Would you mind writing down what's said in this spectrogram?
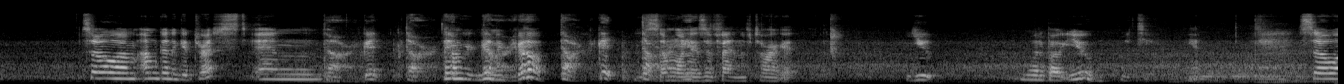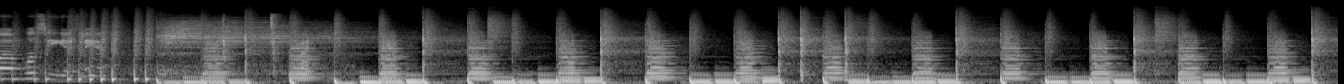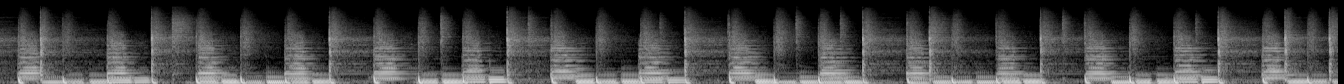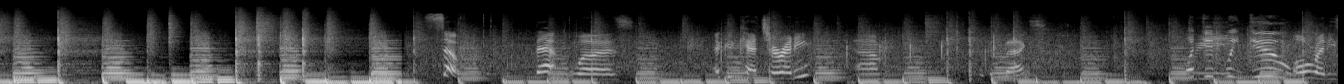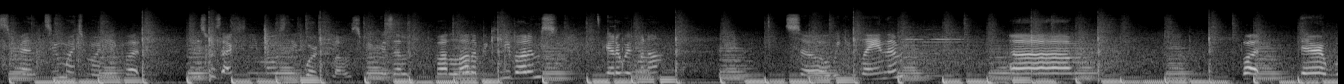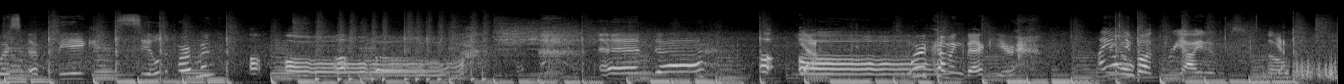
So um, I'm gonna get dressed and Target, Target. we're gonna go. Target, Target. Someone is a fan of Target. You. What about you? Me too. Yeah. So um, we'll see you guys later. Catch already. Um, look at the bags. What did we do? Already spent too much money, but this was actually mostly work clothes because I bought a lot of bikini bottoms together with Manon. So we can play in them. Um, but there was a big sale department. Uh-oh. Uh-oh. Items, though. Yeah.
